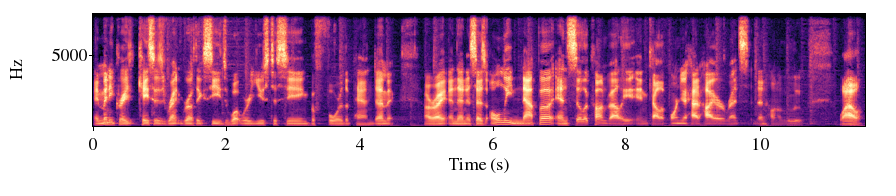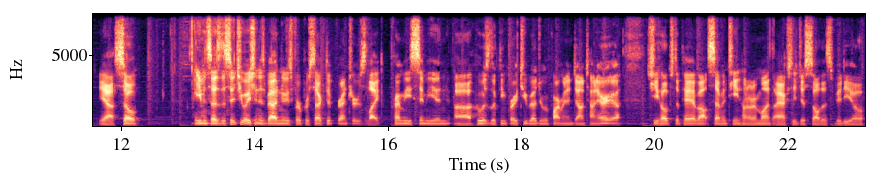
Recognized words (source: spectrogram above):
In many cases, rent growth exceeds what we're used to seeing before the pandemic. All right. And then it says only Napa and Silicon Valley in California had higher rents than Honolulu. Wow. Yeah. So He even says the situation is bad news for prospective renters like Premi Simeon, uh, who is looking for a two bedroom apartment in downtown area. She hopes to pay about seventeen hundred a month. I actually just saw this video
